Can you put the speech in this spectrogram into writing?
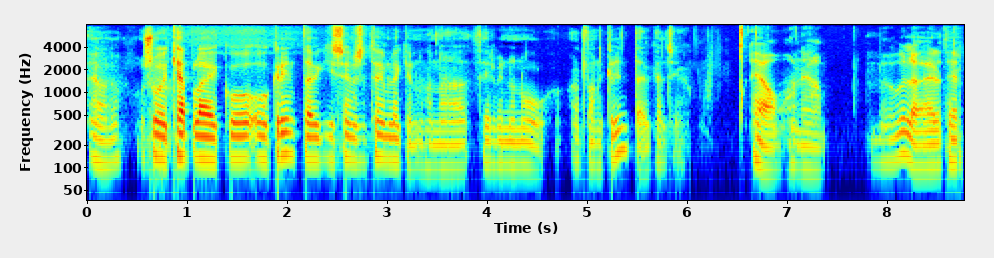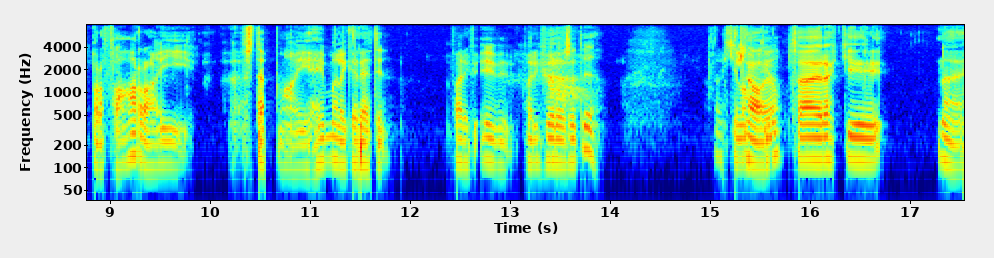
Já, já, og svo er Keflæk og, og Grindavík í senustu tveim leikjunum þannig að þeir vinna nú allan að Grindavík held ég. Já, þannig að mögulega eru þeir bara að fara í stefna í heimaleikjaréttin. Fara í, í fjóraðasettið það er ekki langt Já, já, það er ekki, nei,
